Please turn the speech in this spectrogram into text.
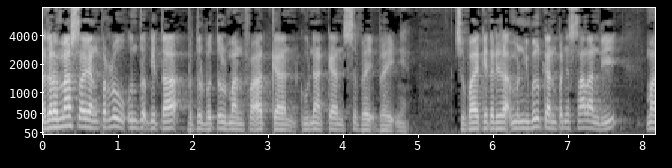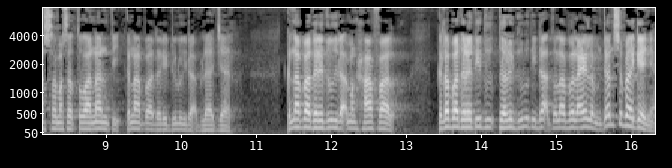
adalah masa yang perlu untuk kita betul-betul manfaatkan, gunakan sebaik-baiknya. Supaya kita tidak menimbulkan penyesalan di masa-masa tua nanti. Kenapa dari dulu tidak belajar? Kenapa dari dulu tidak menghafal? Kenapa dari, dari dulu tidak tulabul ilm? Dan sebagainya.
